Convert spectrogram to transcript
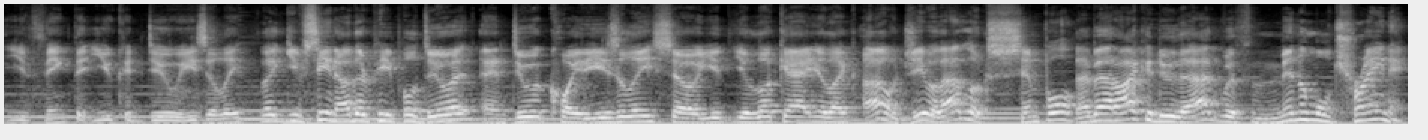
you think that you could do easily. Like you've seen other people do it and do it quite easily. So you, you look at it, you're like, oh, gee, well, that looks simple. I bet I could do that with minimal training.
